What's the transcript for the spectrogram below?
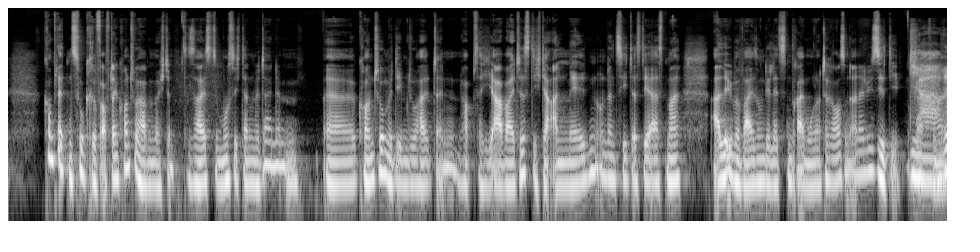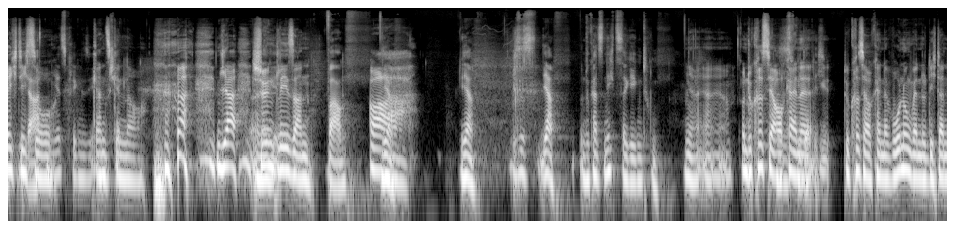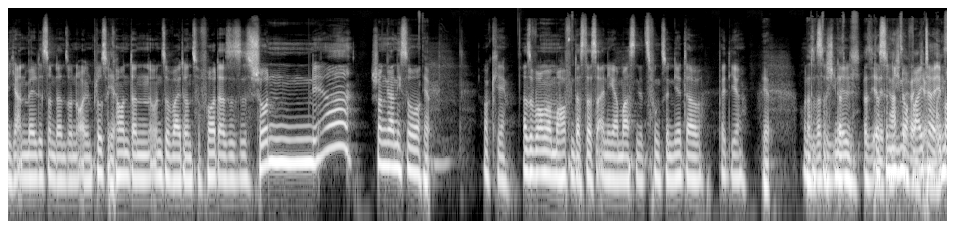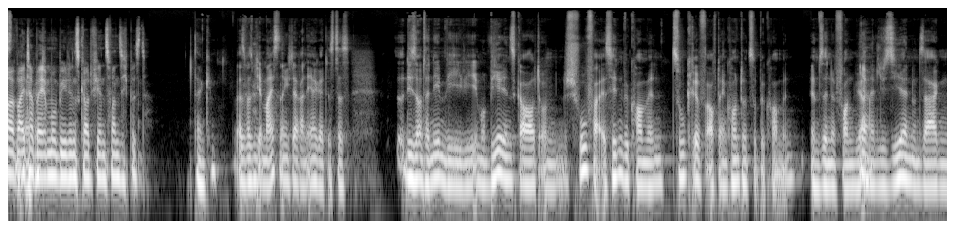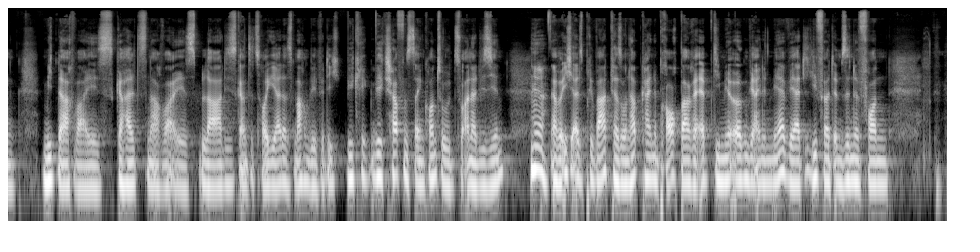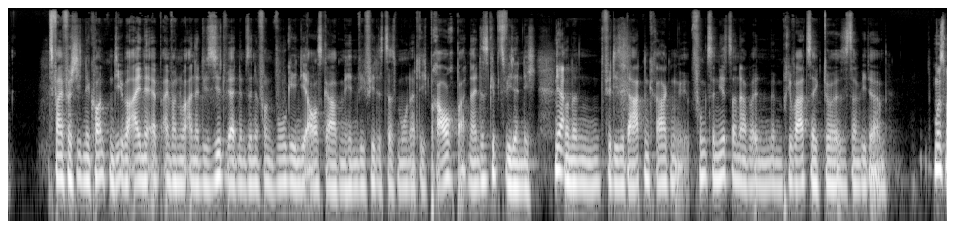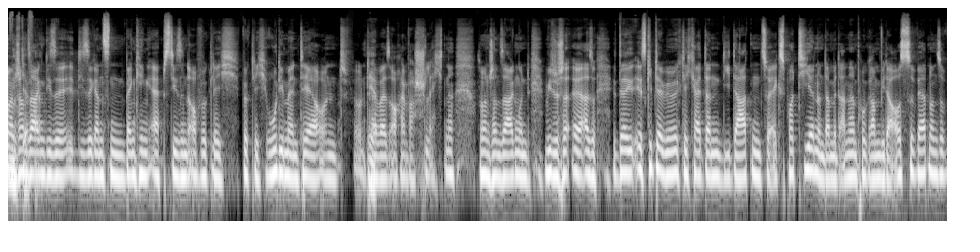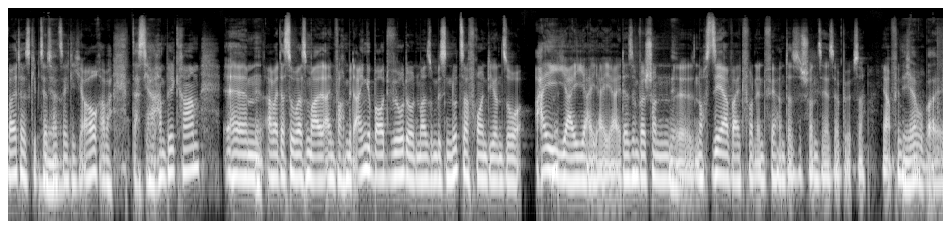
kompletten Zugriff auf dein Konto haben möchte. Das heißt, du musst dich dann mit deinem äh, Konto, mit dem du halt dann hauptsächlich arbeitest, dich da anmelden und dann zieht das dir erstmal alle Überweisungen der letzten drei Monate raus und analysiert die. Ja, richtig so. Jetzt kriegen sie ganz genau. ja, schön äh, gläsern. Warm. Oh. Ja. Ja. Es ist, ja. Und du kannst nichts dagegen tun. Ja, ja, ja. Und du kriegst ja auch keine, du kriegst ja auch keine Wohnung, wenn du dich da nicht anmeldest und dann so einen Eulen Plus Account ja. dann und so weiter und so fort. Also es ist schon, ja, schon gar nicht so. Ja. Okay. Also wollen wir mal hoffen, dass das einigermaßen jetzt funktioniert da bei dir. Ja. Und also, dass, das schnell, mich, dass du nicht noch weiter, immer weiter ärgert. bei Immobilien Scout 24 bist. Danke. Also was mich am meisten eigentlich daran ärgert, ist, dass diese Unternehmen wie, wie Immobilien Scout und Schufa es hinbekommen, Zugriff auf dein Konto zu bekommen. Im Sinne von, wir ja. analysieren und sagen, Mietnachweis, Gehaltsnachweis, bla, dieses ganze Zeug, ja, das machen wir für dich. Wir, krieg, wir schaffen es, dein Konto zu analysieren. Ja. Aber ich als Privatperson habe keine brauchbare App, die mir irgendwie einen Mehrwert liefert im Sinne von, zwei verschiedene Konten, die über eine App einfach nur analysiert werden im Sinne von, wo gehen die Ausgaben hin, wie viel ist das monatlich brauchbar. Nein, das gibt es wieder nicht. Ja. Sondern für diese Datenkraken funktioniert es dann, aber im, im Privatsektor ist es dann wieder muss man schon sagen, diese, diese ganzen Banking-Apps, die sind auch wirklich, wirklich rudimentär und, und ja. teilweise auch einfach schlecht, ne? Muss man schon sagen. Und wie du äh, also da, es gibt ja die Möglichkeit, dann die Daten zu exportieren und dann mit anderen Programmen wieder auszuwerten und so weiter. Das gibt es ja, ja, tatsächlich auch, aber das ist ja Hampelkram. Ähm, ja. Aber dass sowas mal einfach mit eingebaut würde und mal so ein bisschen nutzerfreundlich und so, ei, ei, ei, ei, ei da sind wir schon äh, noch sehr weit von entfernt. Das ist schon sehr, sehr böse. Ja, finde ich. Ja, auch. wobei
